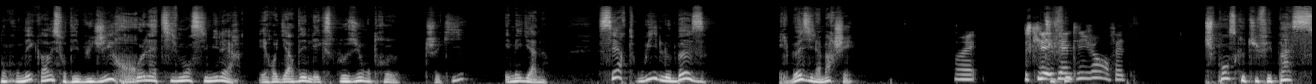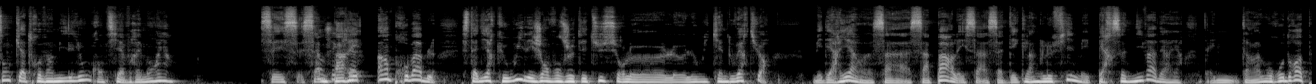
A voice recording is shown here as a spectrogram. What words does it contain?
Donc on est quand même sur des budgets relativement similaires. Et regardez l'explosion entre Chucky et Megan. Certes, oui, le buzz, et le buzz il a marché. Ouais. Parce qu'il a été intelligent en fait. Je pense que tu fais pas 180 millions quand il y a vraiment rien. C'est, ça me paraît improbable. C'est-à-dire que oui, les gens vont se jeter dessus sur le, le, week-end d'ouverture. Mais derrière, ça, ça parle et ça, ça déglingue le film et personne n'y va derrière. T'as, t'as un gros drop.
